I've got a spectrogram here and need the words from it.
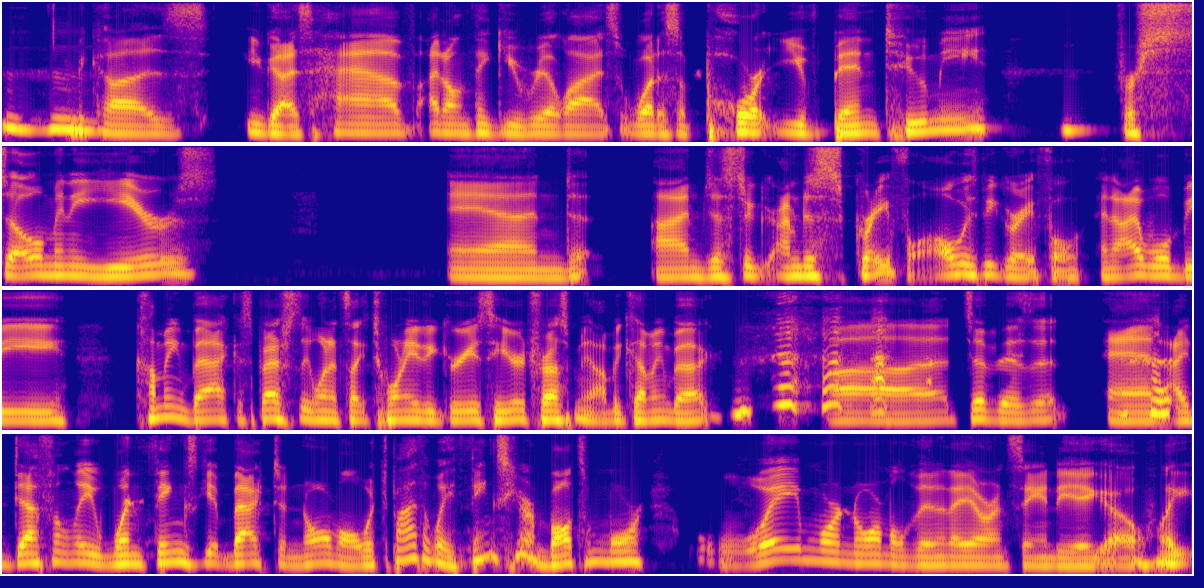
Mhm. because you guys have I don't think you realize what a support you've been to me Mm. for so many years and I'm just I'm just grateful. Always be grateful, and I will be coming back, especially when it's like 20 degrees here. Trust me, I'll be coming back uh, to visit. And I definitely, when things get back to normal, which by the way, things here in Baltimore way more normal than they are in San Diego. Like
